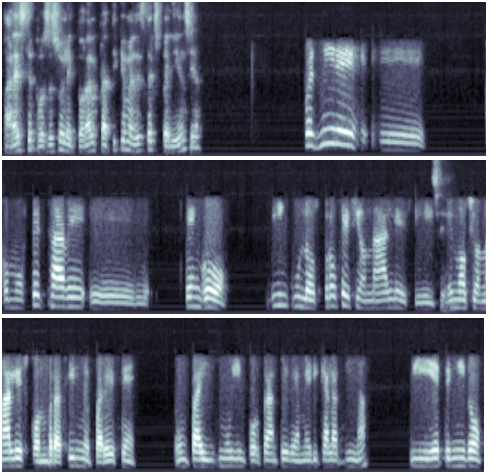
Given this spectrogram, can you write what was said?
para este proceso electoral. Platíqueme de esta experiencia. Pues mire, eh, como usted sabe, eh, tengo vínculos profesionales y emocionales con Brasil, me parece un país muy importante de América Latina y he tenido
